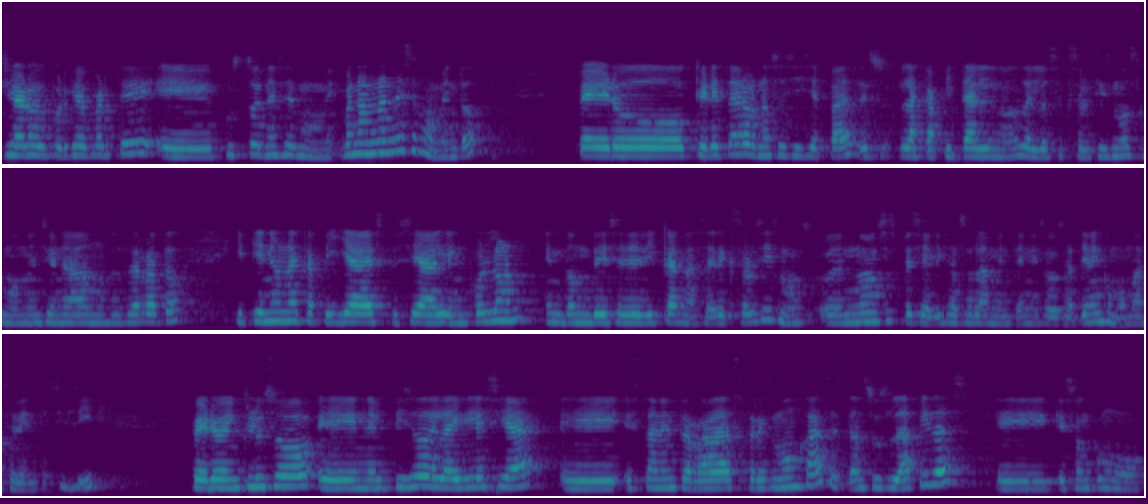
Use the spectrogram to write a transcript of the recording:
Claro, porque aparte, eh, justo en ese momento, bueno, no en ese momento, pero Querétaro, no sé si sepas, es la capital ¿no? de los exorcismos, como mencionábamos hace rato, y tiene una capilla especial en Colón en donde se dedican a hacer exorcismos. Eh, no se especializa solamente en eso, o sea, tienen como más eventos y sí. Pero incluso eh, en el piso de la iglesia eh, están enterradas tres monjas, están sus lápidas, que son como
